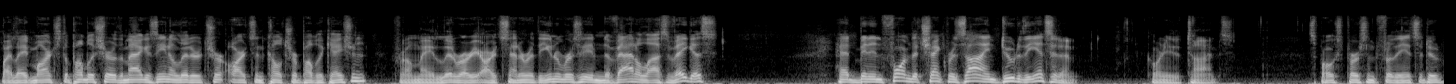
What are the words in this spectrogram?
By late March, the publisher of the magazine, a literature, arts, and culture publication from a literary arts center at the University of Nevada, Las Vegas, had been informed that Shenk resigned due to the incident, according to the Times. Spokesperson for the Institute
